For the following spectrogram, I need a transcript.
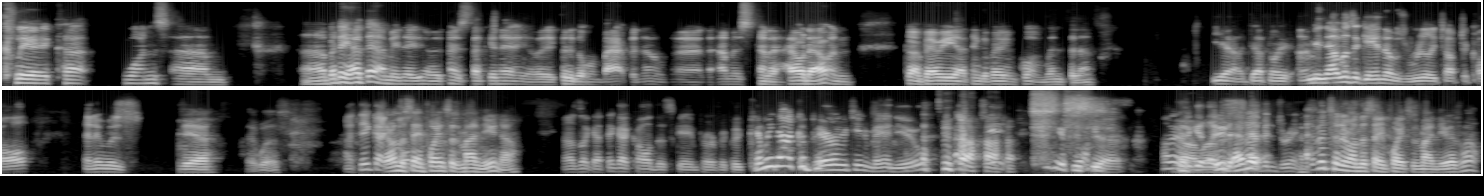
clear cut ones. Um, uh, but they had that. I mean, they you know, kind of stuck in it. You know, they could have got one back, but no. Uh, the Hammers kind of held out and got a very, I think, a very important win for them. Yeah, definitely. I mean, that was a game that was really tough to call, and it was. Yeah, it was. I think I They're on the same points as Man U now. I was like, I think I called this game perfectly. Can we not compare team to Man U? yeah. I'm gonna No, get like Dude, seven Everton- drinks. Everton are on the same points as Man U as well.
